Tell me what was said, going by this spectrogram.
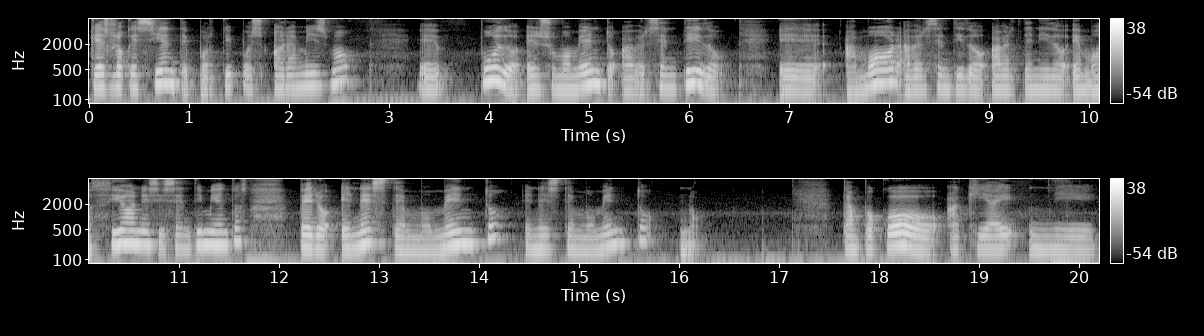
qué es lo que siente por ti, pues ahora mismo eh, pudo en su momento haber sentido amor, haber sentido, haber tenido emociones y sentimientos, pero en este momento, en este momento no. Tampoco aquí hay ni,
